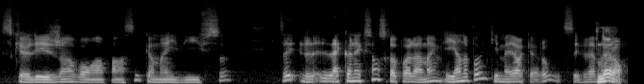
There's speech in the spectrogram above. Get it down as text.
ce que les gens vont en penser, comment ils vivent ça. la connexion ne sera pas la même. Et il n'y en a pas une qui est meilleure que l'autre. C'est vraiment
